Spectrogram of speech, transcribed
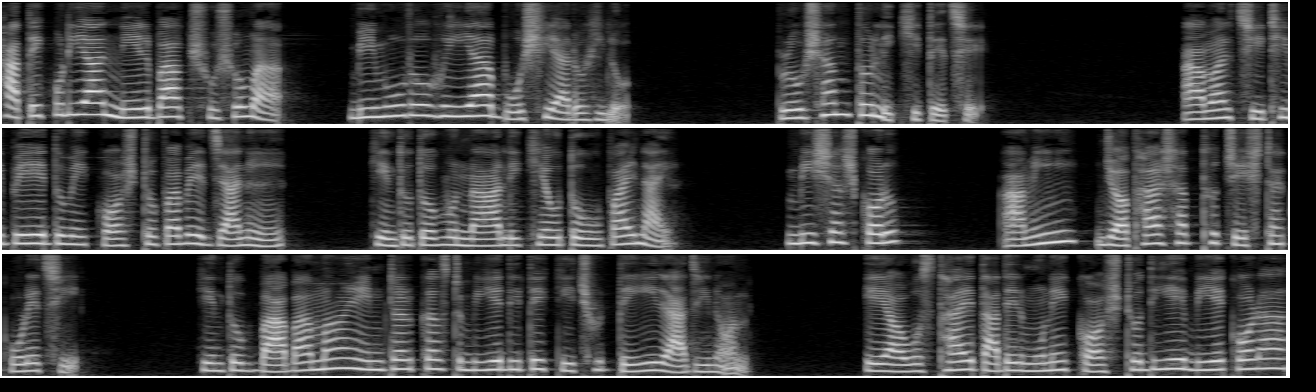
হাতে করিয়া নির্বাক সুষমা বিমূঢ় হইয়া বসিয়া রহিল। প্রশান্ত লিখিতেছে, আমার চিঠি পেয়ে তুমি কষ্ট পাবে জানি, কিন্তু তবু না লিখেও তো উপায় নাই। বিশ্বাস করো, আমি যথাসাধ্য চেষ্টা করেছি, কিন্তু বাবা মা ইন্টারকাস্ট বিয়ে দিতে কিছুতেই রাজি নন। এ অবস্থায় তাদের মনে কষ্ট দিয়ে বিয়ে করা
